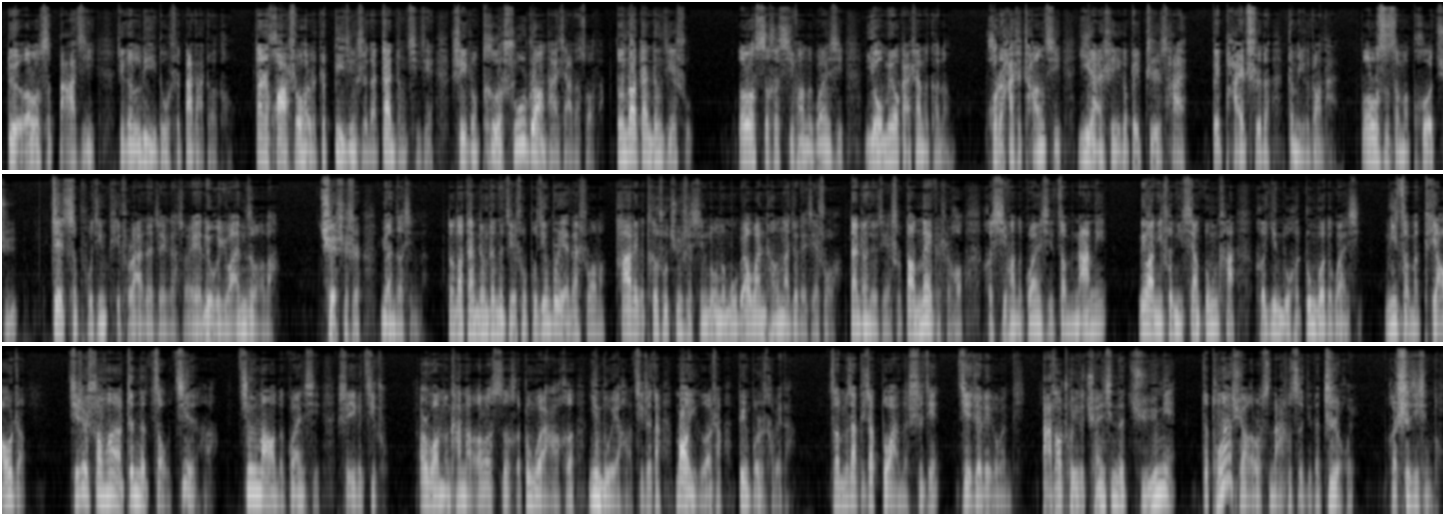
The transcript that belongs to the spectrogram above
对俄罗斯打击这个力度是大打折扣。但是话说回来，这毕竟是在战争期间，是一种特殊状态下的做法。等到战争结束，俄罗斯和西方的关系有没有改善的可能，或者还是长期依然是一个被制裁、被排斥的这么一个状态？俄罗斯怎么破局？这次普京提出来的这个所谓六个原则吧，确实是原则性的。等到战争真的结束，普京不是也在说吗？他这个特殊军事行动的目标完成，那就得结束了，战争就结束。到那个时候，和西方的关系怎么拿捏？另外，你说你向东看，和印度和中国的关系你怎么调整？其实双方要真的走近啊，经贸的关系是一个基础。而我们看到俄罗斯和中国也好，和印度也好，其实在贸易额上并不是特别大。怎么在比较短的时间解决这个问题，打造出一个全新的局面？这同样需要俄罗斯拿出自己的智慧和实际行动。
